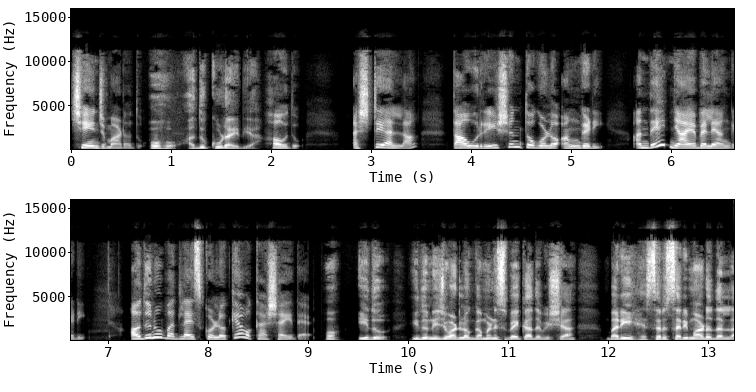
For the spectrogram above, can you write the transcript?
ಚೇಂಜ್ ಮಾಡೋದು. ಓಹೋ ಅದು ಕೂಡ ಇದೆಯಾ? ಹೌದು. ಅಷ್ಟೇ ಅಲ್ಲ ತಾವು ರೇಷನ್ ತಗೊಳ್ಳೋ ಅಂಗಡಿ ಅಂದೇ ನ್ಯಾಯಬೆಲೆ ಅಂಗಡಿ. ಅದನ್ನೂ ಬದಲಾಯಿಸಿಕೊಳ್ಳೋಕೆ ಅವಕಾಶ ಇದೆ. ಇದು ಇದು ನಿಜವಾಗ್ಲೂ ಗಮನಿಸಬೇಕಾದ ವಿಷಯ. ಬರೀ ಹೆಸರು ಸರಿ ಮಾಡೋದಲ್ಲ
